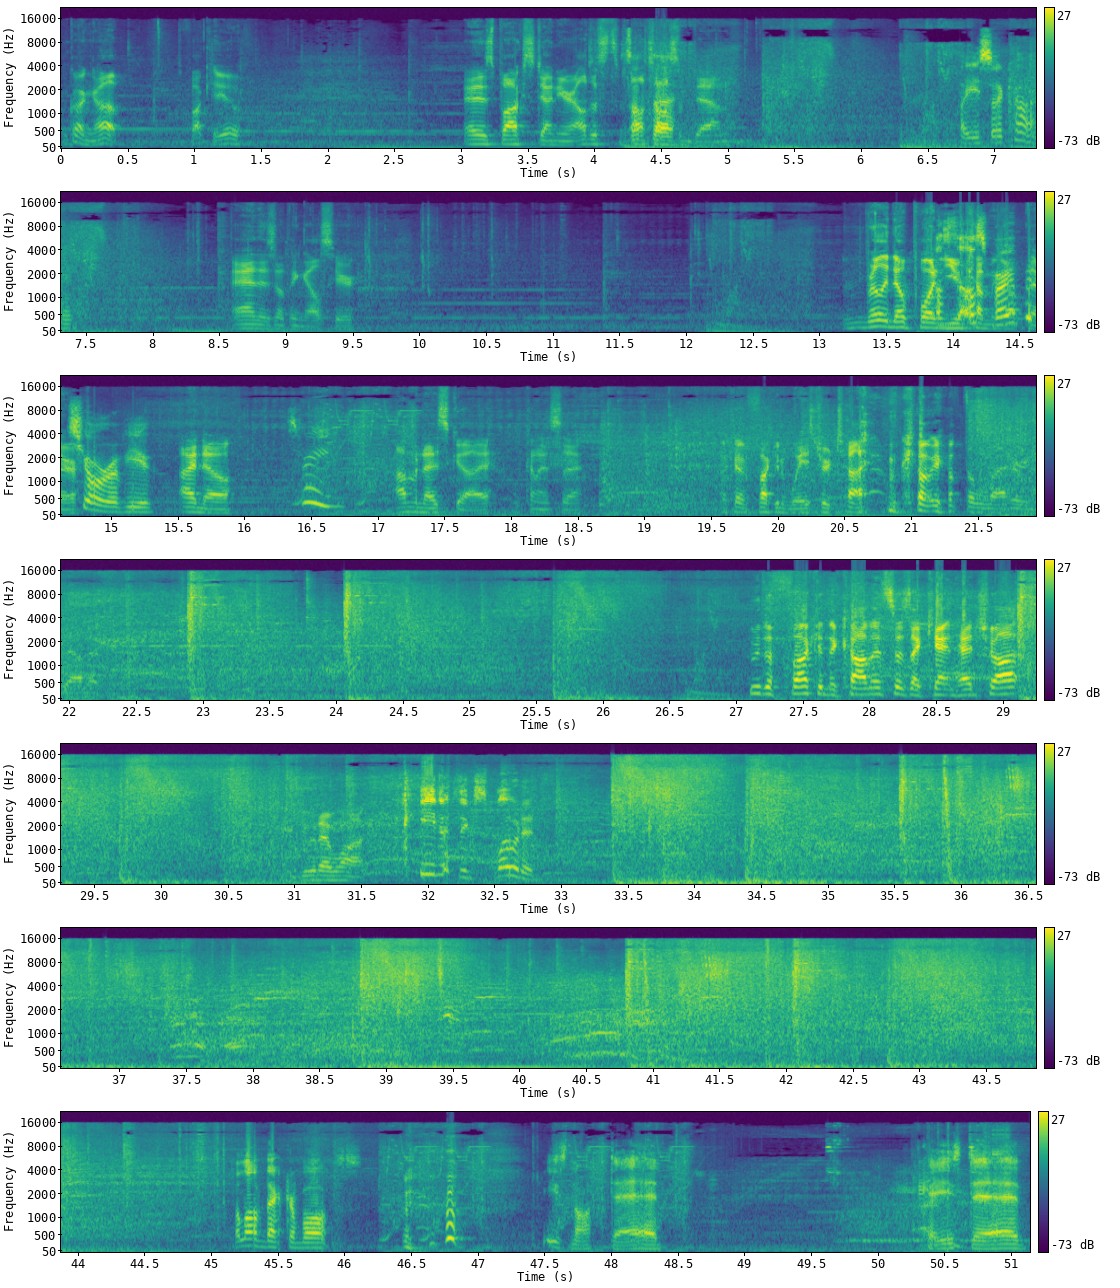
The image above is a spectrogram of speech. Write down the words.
I'm going up. Fuck you. Hey, there's box down here. I'll just It's I'll toss there. him down. Are you so kind? And there's nothing else here. Really, no point in That's, you that was coming very up there. mature of you. I know. It's very... I'm a nice guy. Can I say? I can fucking waste your time coming up the ladder and down it. Who the fuck in the comments says I can't headshot? Do what I want. He just exploded. I love Necromorphs. he's not dead. Okay, he's dead.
